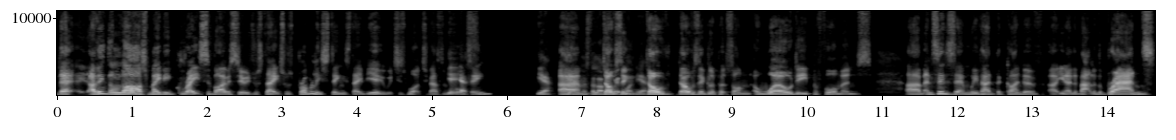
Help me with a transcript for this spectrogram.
there, I think the last maybe great Survivor Series with stakes was probably Sting's debut, which is what 2014. Yeah, yeah, Um, that's the last Dolph, Zig- one. Yeah, Dolph, Dolph Ziggler puts on a worldy performance, um, and since then we've had the kind of uh, you know the battle of the brands,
